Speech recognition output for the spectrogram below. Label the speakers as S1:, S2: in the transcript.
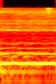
S1: believe.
